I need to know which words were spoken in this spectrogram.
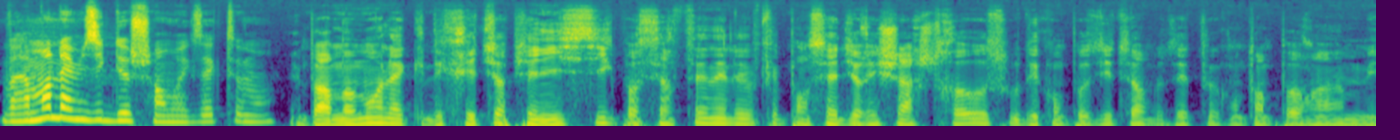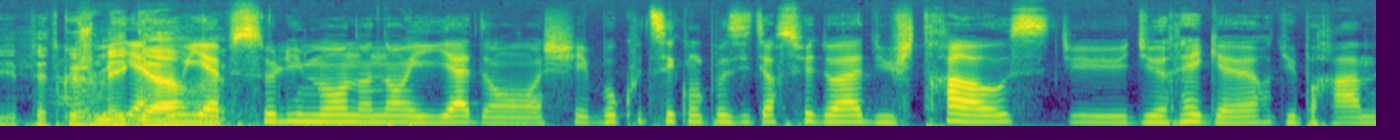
Vraiment de la musique de chambre, exactement. Et par moments, l'écriture pianistique, pour certaines, elle fait penser à du Richard Strauss ou des compositeurs peut-être contemporains, mais peut-être que je m'égare. Oui, absolument. Non, non, il y a dans, chez beaucoup de ces compositeurs suédois du Strauss, du, du Reger, du Brahms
